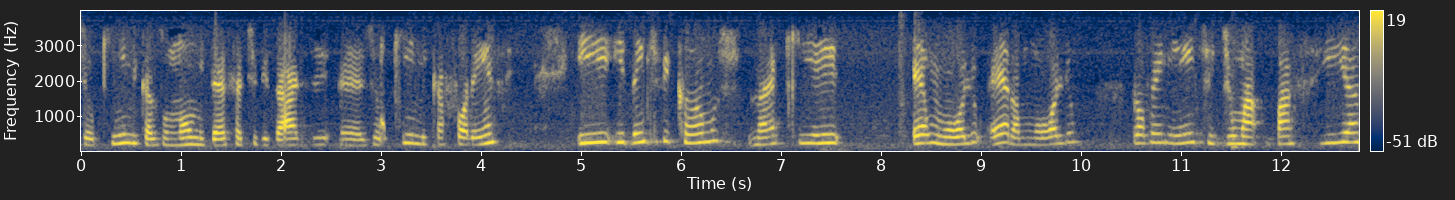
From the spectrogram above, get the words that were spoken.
geoquímicas, o nome dessa atividade é geoquímica forense, e identificamos né, que é um óleo, era um óleo proveniente de uma bacia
